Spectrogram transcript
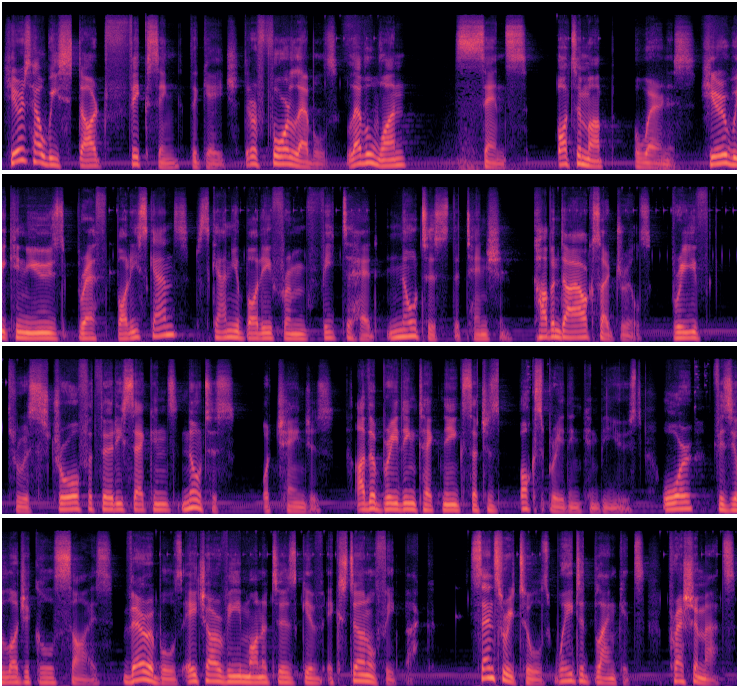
Here's how we start fixing the gauge. There are four levels. Level one, sense. Bottom up awareness. Here we can use breath body scans. Scan your body from feet to head. Notice the tension. Carbon dioxide drills. Breathe through a straw for 30 seconds. Notice what changes. Other breathing techniques such as box breathing can be used, or physiological sighs. Wearables, HRV monitors give external feedback. Sensory tools, weighted blankets, pressure mats,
